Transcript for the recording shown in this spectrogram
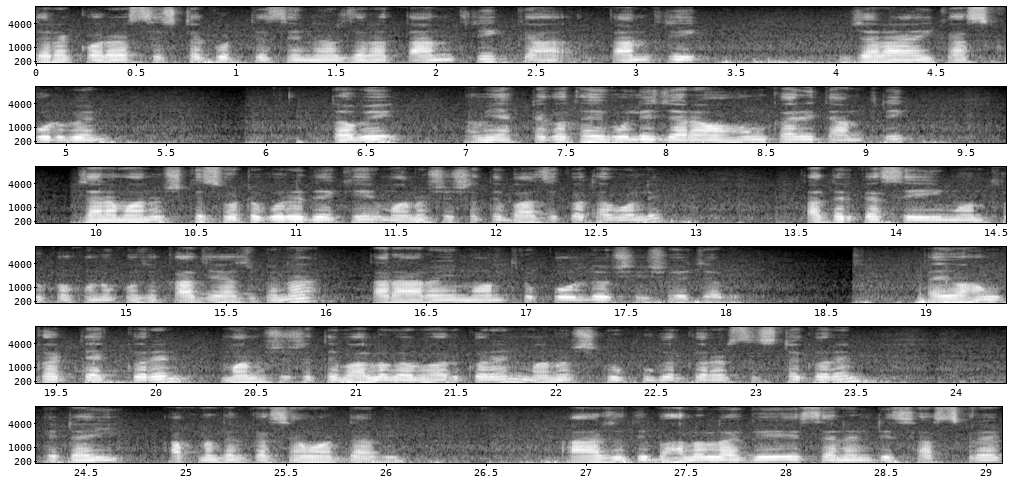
যারা করার চেষ্টা করতেছেন আর যারা তান্ত্রিক তান্ত্রিক যারা এই কাজ করবেন। তবে আমি একটা কথাই বলি, যারা অহংকারী তান্ত্রিক, যারা মানুষকে ছোট করে দেখে মানুষের সাথে বাজে কথা বলে, তাদের কাছে এই মন্ত্র কখনো কোনো কাজে আসবে না। তারা আরও এই মন্ত্র পড়লেও শেষ হয়ে যাবে। তাই অহংকার ত্যাগ করেন, মানুষের সাথে ভালো ব্যবহার করেন, মানুষকে উপকার করার চেষ্টা করেন এটাই আপনাদের কাছে আমার দাবি। আর যদি ভালো লাগে, চ্যানেলটি সাবস্ক্রাইব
